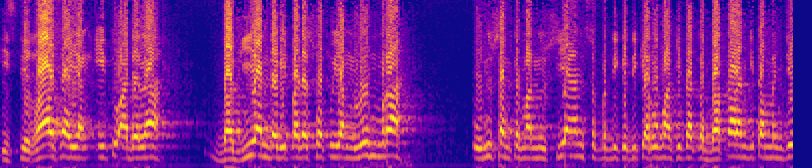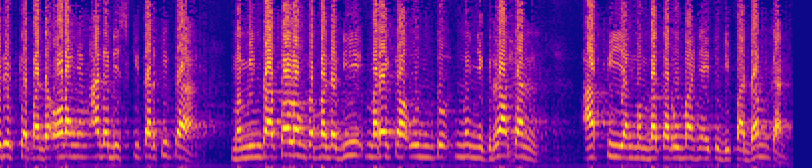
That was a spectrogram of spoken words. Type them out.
Istighatsah yang itu adalah bagian daripada suatu yang lumrah urusan kemanusiaan seperti ketika rumah kita kebakaran kita menjerit kepada orang yang ada di sekitar kita meminta tolong kepada di, mereka untuk menyegerakan api yang membakar rumahnya itu dipadamkan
